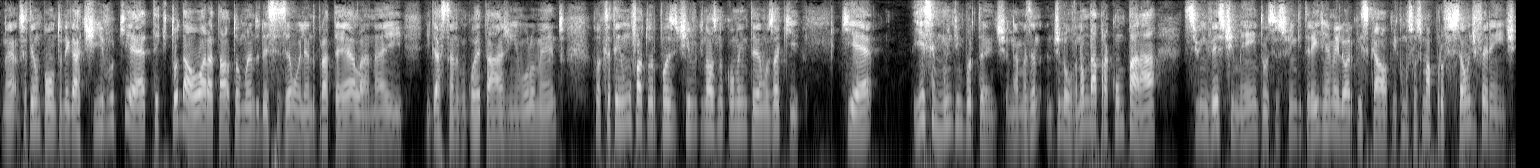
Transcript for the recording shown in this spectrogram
né? você tem um ponto negativo que é ter que toda hora estar tá, tomando decisão, olhando para a tela né? E, e, gastando com corretagem e emolumento. Só que você tem um fator positivo que nós não comentamos aqui, que é e esse é muito importante, né? Mas, de novo, não dá para comparar se o investimento ou se o swing trading é melhor que o scalping, como se fosse uma profissão diferente.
